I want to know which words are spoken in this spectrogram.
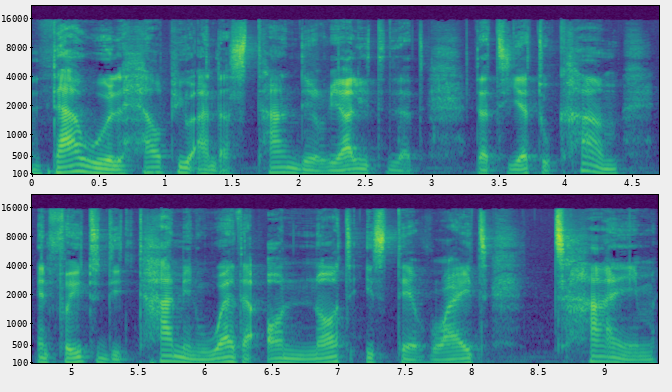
That will help you understand the reality that that's yet to come and for you to determine whether or not it's the right time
